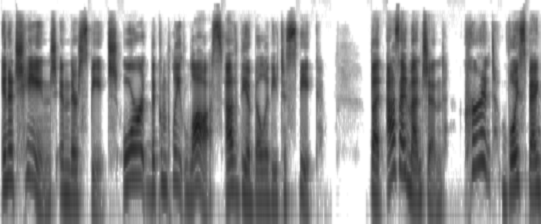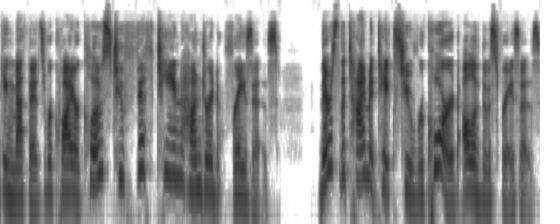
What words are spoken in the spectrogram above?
in a change in their speech or the complete loss of the ability to speak. But as I mentioned, Current voice banking methods require close to 1,500 phrases. There's the time it takes to record all of those phrases,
